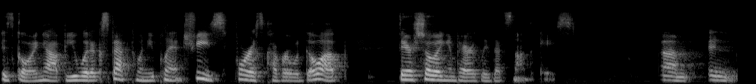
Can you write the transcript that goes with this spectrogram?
is going up. You would expect when you plant trees, forest cover would go up. They're showing empirically that's not the case. Um, and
